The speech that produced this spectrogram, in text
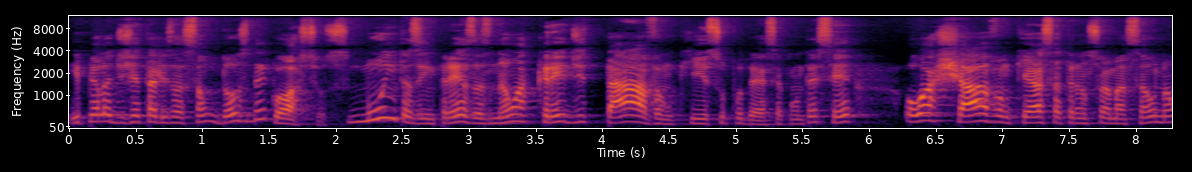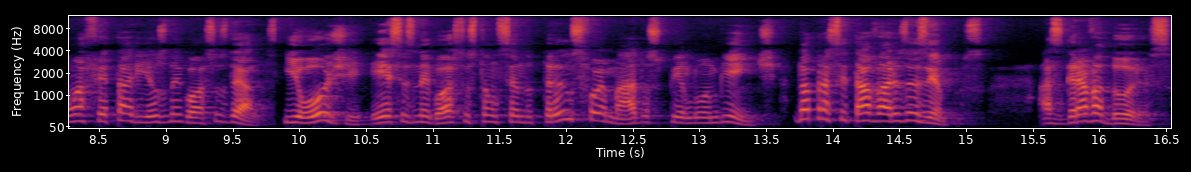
e pela digitalização dos negócios. Muitas empresas não acreditavam que isso pudesse acontecer ou achavam que essa transformação não afetaria os negócios delas. E hoje, esses negócios estão sendo transformados pelo ambiente. Dá para citar vários exemplos. As gravadoras.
